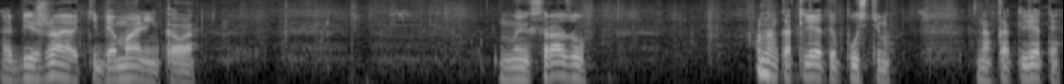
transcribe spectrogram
Обижают тебя маленького. Мы их сразу на котлеты пустим. На котлеты.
